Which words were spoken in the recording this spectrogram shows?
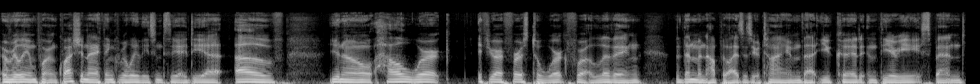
a really important question, and I think really leads into the idea of you know how work. If you are first to work for a living, that then monopolizes your time that you could, in theory, spend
